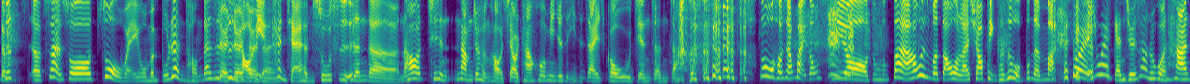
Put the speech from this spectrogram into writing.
对就呃，虽然说作为我们不认同，但是至少脸看起来很舒适，真的。然后其实 Nam 就很好笑，他后面就是一直在购物间挣扎。说我好想买东西哦，怎么办啊？他为什么找我来 shopping，可是我不能买？对，因为感觉上如果他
